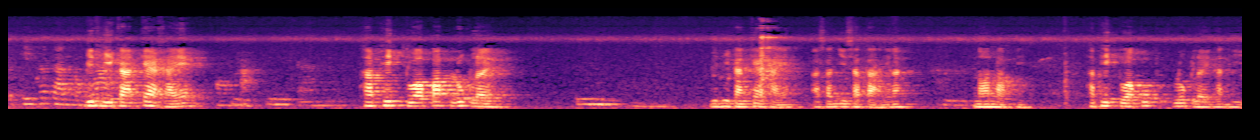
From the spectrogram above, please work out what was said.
ตะกี้พระอาจารย์บอกวิธีการแก้ไข อ๋อค่ะถ้าพลิกตัวปั๊บลุกเลยอืมวิธีการแก้ไข อสัญญีสัตตานี่นะนอนหลับนี่ถ้าพลิกตัวปุ๊บลุกเลยทันที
